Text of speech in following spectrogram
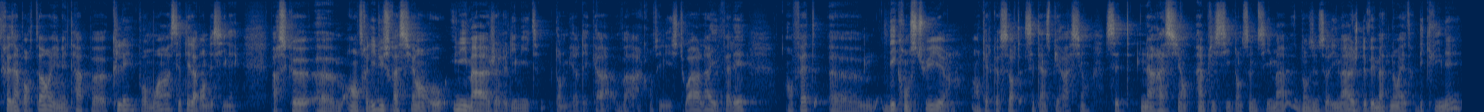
très important et une étape clé pour moi, c'était la bande dessinée. Parce que entre l'illustration ou une image, à la limite, dans le meilleur des cas, va raconter une histoire, là, il fallait en fait, euh, déconstruire en quelque sorte cette inspiration, cette narration implicite dans une, dans une seule image devait maintenant être déclinée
